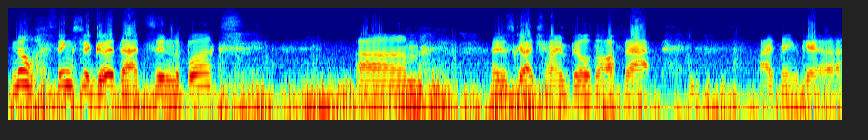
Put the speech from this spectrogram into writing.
no, things are good. That's in the books. Um, I just gotta try and build off that. I think uh,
